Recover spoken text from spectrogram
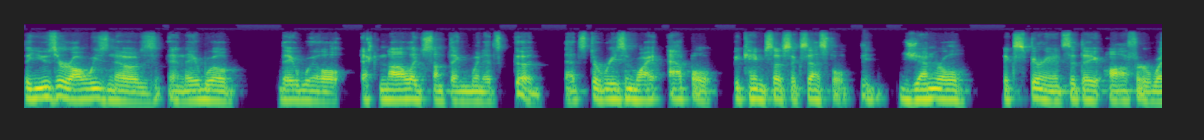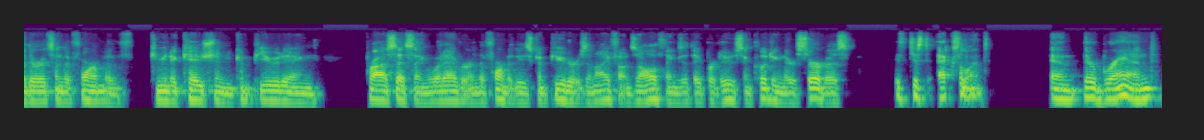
the user always knows and they will they will acknowledge something when it's good that's the reason why apple became so successful the general experience that they offer whether it's in the form of communication computing processing whatever in the form of these computers and iphones all the things that they produce including their service is just excellent and their brand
